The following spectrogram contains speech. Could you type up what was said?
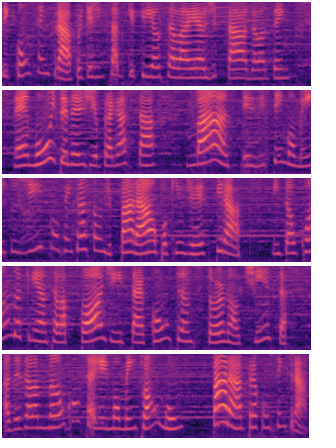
se concentrar, porque a gente sabe que a criança ela é agitada, ela tem né, muita energia para gastar, mas existem momentos de concentração, de parar um pouquinho, de respirar. Então, quando a criança ela pode estar com um transtorno autista, às vezes ela não consegue em momento algum parar para concentrar.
